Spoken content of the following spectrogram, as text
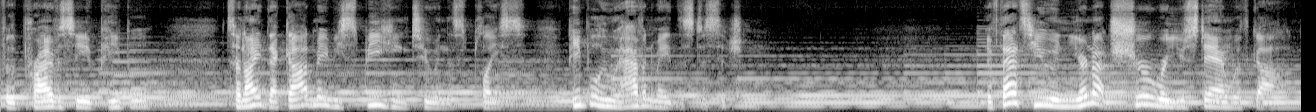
for the privacy of people tonight that God may be speaking to in this place, people who haven't made this decision. If that's you and you're not sure where you stand with God,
